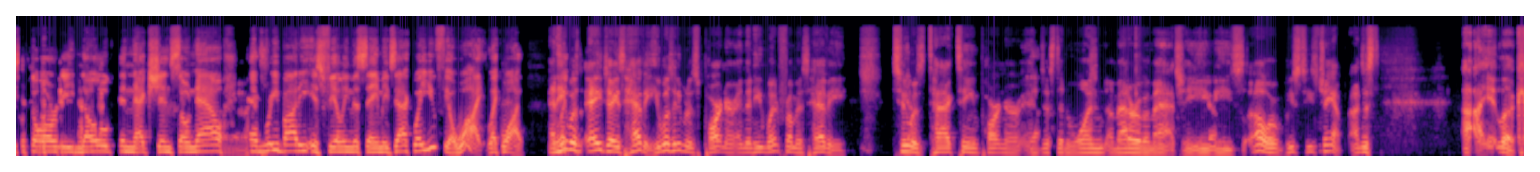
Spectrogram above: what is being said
story, no connection. So now everybody is feeling the same exact way you feel. Why? Like why? And he was AJ's heavy. He wasn't even his partner, and then he went from his heavy to yeah. his tag team partner, and yeah. just in one a matter of a match, he, he's oh he's he's champ. I just I, I look.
